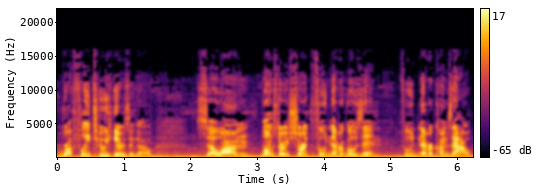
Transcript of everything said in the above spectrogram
roughly 2 years ago. So um long story short, the food never goes in. Food never comes out.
